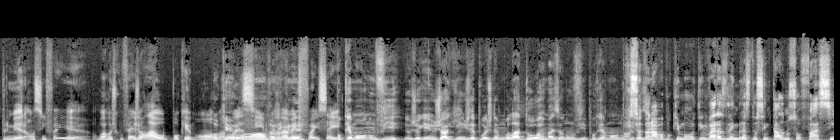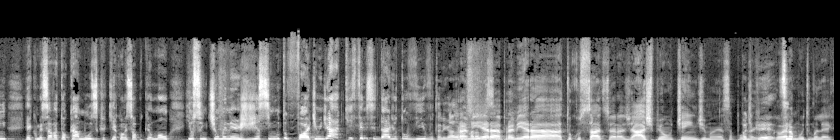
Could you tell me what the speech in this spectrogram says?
Primeirão, assim, foi o arroz com feijão lá, ou Pokémon, alguma Pokémon, coisa assim. Provavelmente crer. foi isso aí. Pokémon eu não vi. Eu joguei os joguinhos depois no emulador, mas eu não vi Pokémon. Não vi Nossa, eu desenho. adorava Pokémon. Eu tenho várias lembranças de eu sentado no sofá assim, e aí começava a tocar a música que ia começar o Pokémon, e eu sentia uma energia assim muito forte. Me de, ah, que felicidade, eu tô vivo, tá ligado? Pra mim, era, assim. pra mim era Tokusatsu, era Jaspion, Changeman, essa porra Pode aí. crer, porque Eu sim. era muito moleque.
